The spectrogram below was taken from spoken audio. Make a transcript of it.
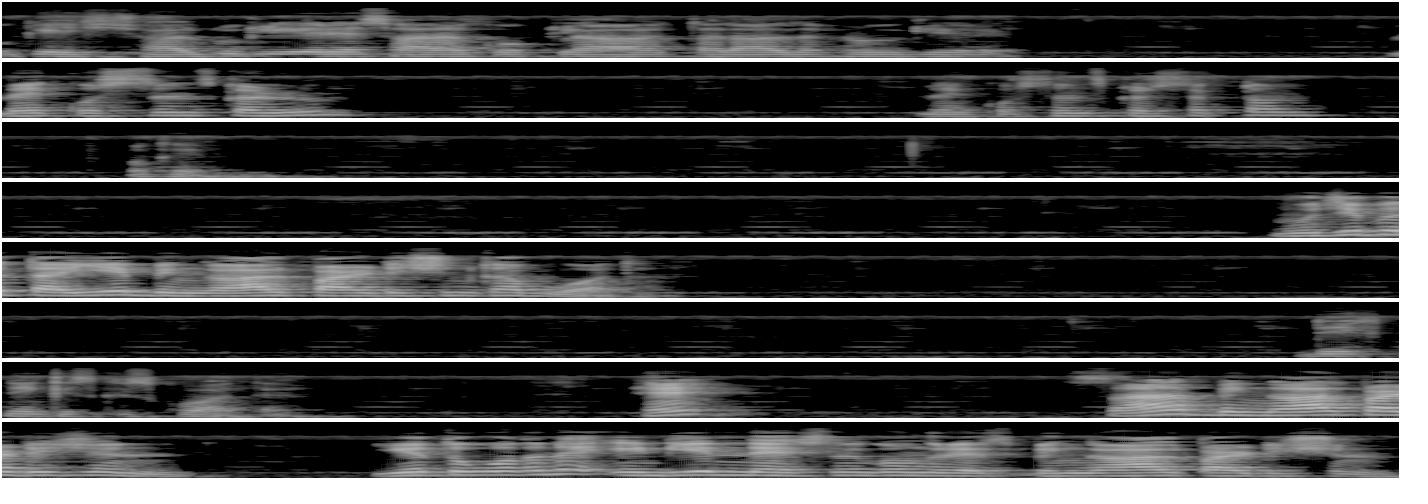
ओके शालू क्लियर है, सारा को तलाल दफर को क्लियर है। मैं क्वेश्चंस कर लूँ? मैं क्वेश्चंस कर सकता हूँ? Okay okay. मुझे बताइए, बंगाल पार्टीशन कब हुआ था? देखते हैं किस किस को आता है। हैं? साहब, बंगाल पार्टीशन, ये तो हुआ था ना इंडियन नेशनल कांग्रेस, बंगाल पार्टीशन।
